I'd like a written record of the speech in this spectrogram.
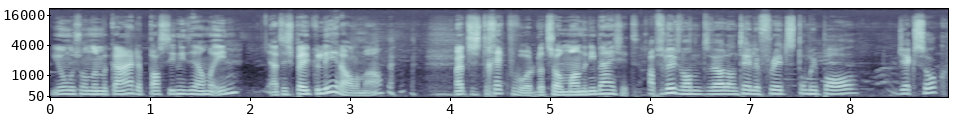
Jongens onder elkaar, daar past hij niet helemaal in. Ja, het is speculeren allemaal. maar het is te gek voor woorden dat zo'n man er niet bij zit. Absoluut, want wel dan Taylor Fritz, Tommy Paul, Jack Sock,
